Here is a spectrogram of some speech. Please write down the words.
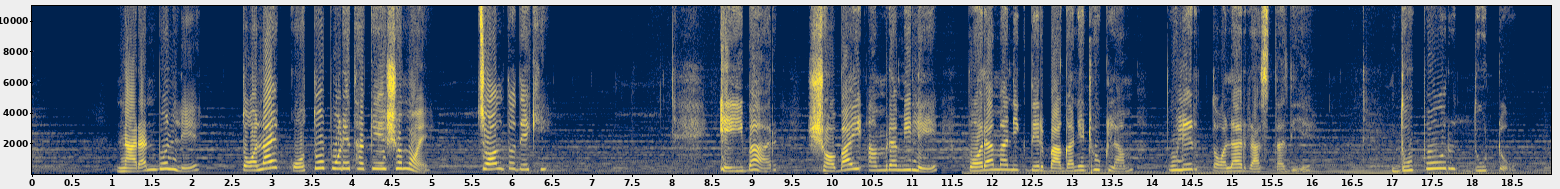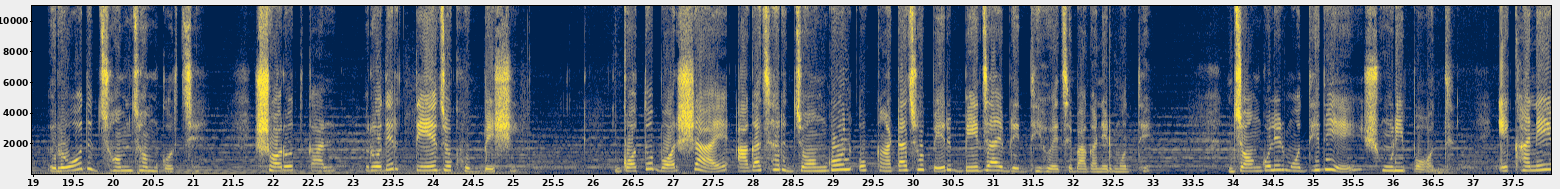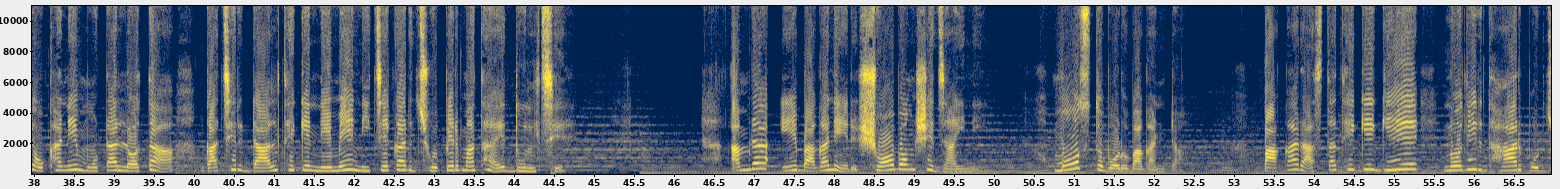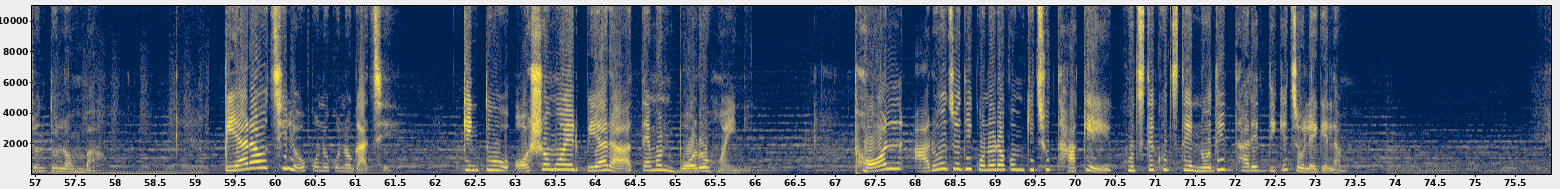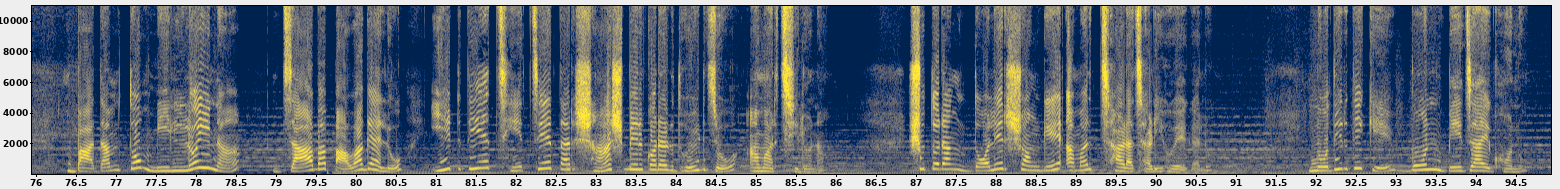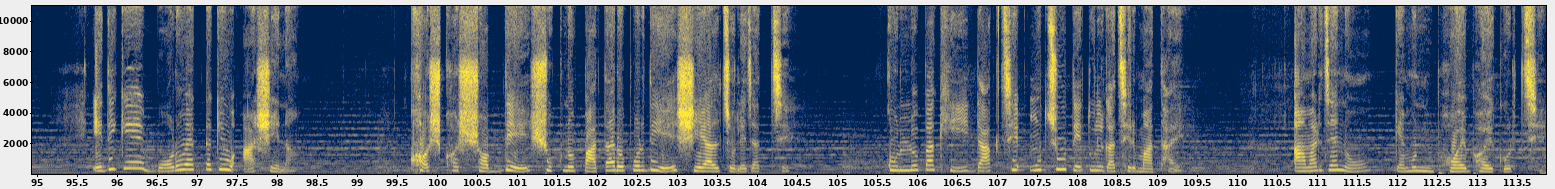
নারায়ণ বললে, তলায় কত পড়ে থাকে এ সময়? চল তো দেখি। এইবার সবাই আমরা মিলে পরামানিকদের বাগানে ঢুকলাম পুলের তলার রাস্তা দিয়ে। দুপুর দুটো, রোদ ঝমঝম করছে। শরৎকাল রোদের তেজও খুব বেশি। গত বর্ষায় আগাছার জঙ্গল ও কাঁটা ঝোপের বেজায় বৃদ্ধি হয়েছে বাগানের মধ্যে। জঙ্গলের মধ্যে দিয়ে সুঁড়ি পথ। এখানে ওখানে মোটা লতা গাছের ডাল থেকে নেমে নিচেকার ঝোপের মাথায় দুলছে। আমরা এ বাগানের সব অংশে যাইনি। মস্ত বড় বাগানটা। পাকা রাস্তা থেকে গিয়ে নদীর ধার পর্যন্ত লম্বা। পেয়ারাও ছিল কোনো কোনো গাছে। কিন্তু অসময়ের পেয়ারা তেমন বড় হয়নি। ফল আরও যদি কোনো রকম কিছু থাকে, খুঁজতে খুঁজতে নদীর ধারের দিকে চলে গেলাম। বাদাম তো মিললই না, যা বা পাওয়া গেল ইট দিয়ে ছেঁচে তার শ্বাস বের করার ধৈর্য আমার ছিল না। সুতরাং দলের সঙ্গে আমার ছাড়াছাড়ি হয়ে গেল। নদীর দিকে বন বেজায় ঘন। এদিকে বড় একটা কেউ আসে না। খসখস শব্দে শুকনো পাতার ওপর দিয়ে শেয়াল চলে যাচ্ছে। কুল্ল পাখি ডাকছে উঁচু তেঁতুল গাছের মাথায়। আমার যেন কেমন ভয় ভয় করছে।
